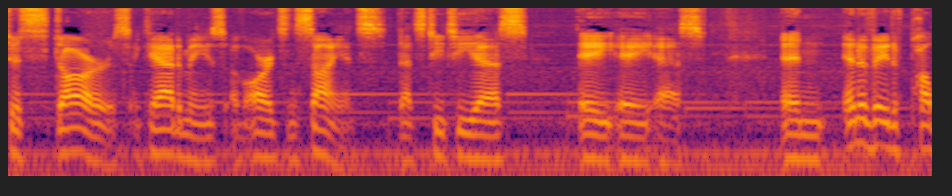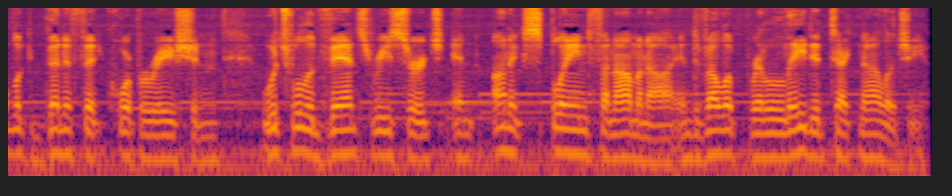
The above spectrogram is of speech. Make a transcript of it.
to STARS Academies of Arts and Science, that's TTS AAS, an innovative public benefit corporation which will advance research in unexplained phenomena and develop related technology.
